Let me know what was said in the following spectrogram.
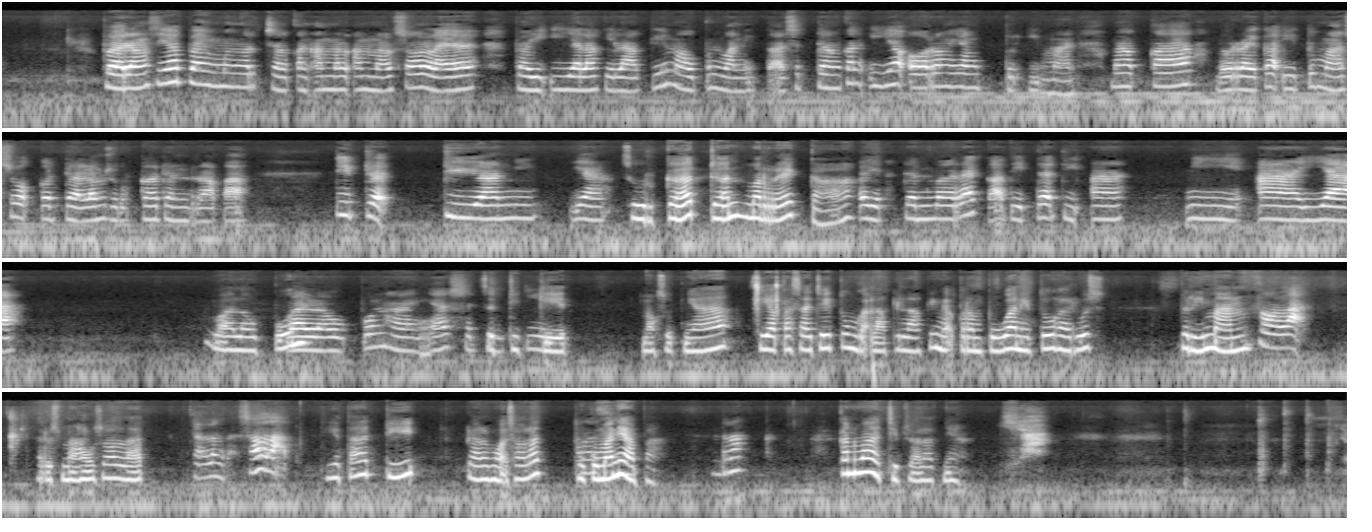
Barang siapa yang mengerjakan amal-amal soleh Baik ia laki-laki maupun wanita Sedangkan ia orang yang beriman. Maka mereka itu masuk ke dalam surga dan neraka. Tidak diani ya surga dan mereka. Oh iya, dan mereka tidak dianiaya. Walaupun walaupun hanya sedikit, sedikit. Maksudnya siapa saja itu nggak laki-laki nggak perempuan itu harus beriman. Sholat. Harus mau sholat. Kalau nggak sholat. Ya tadi kalau nggak sholat hukumannya apa? Neraka. Kan wajib sholatnya.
